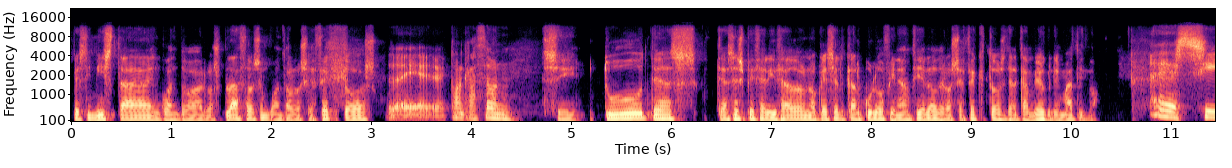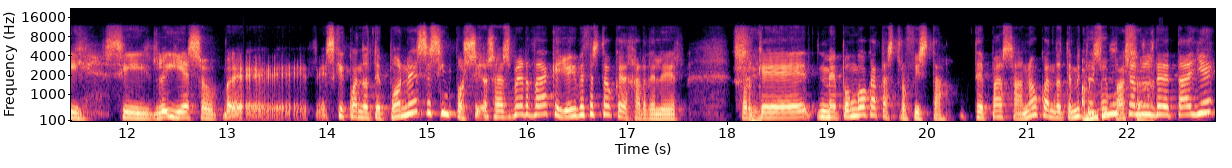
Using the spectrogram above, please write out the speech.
pesimista en cuanto a los plazos, en cuanto a los efectos. Eh, con razón. Sí. Tú te has, te has especializado en lo que es el cálculo financiero de los efectos del cambio climático. Eh, sí, sí, y eso, eh, es que cuando te pones es imposible, o sea, es verdad que yo hay veces tengo que dejar de leer, porque me pongo catastrofista, te pasa, ¿no? Cuando te metes mucho en el detalle,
